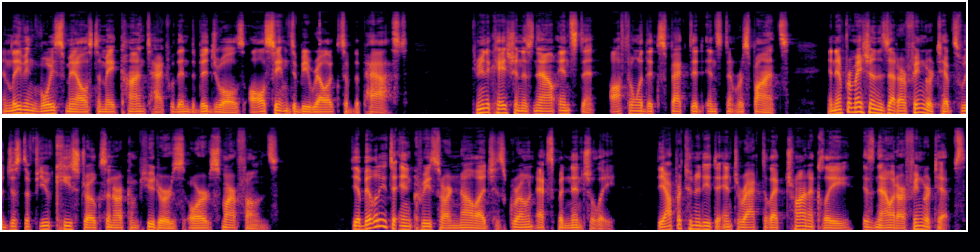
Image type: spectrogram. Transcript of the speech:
and leaving voicemails to make contact with individuals all seem to be relics of the past. Communication is now instant, often with expected instant response. And information is at our fingertips with just a few keystrokes in our computers or smartphones. The ability to increase our knowledge has grown exponentially. The opportunity to interact electronically is now at our fingertips.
